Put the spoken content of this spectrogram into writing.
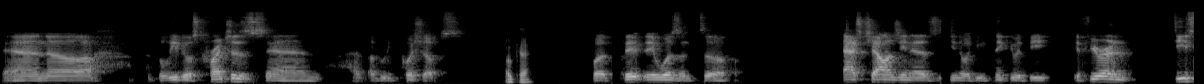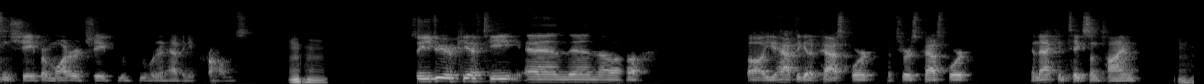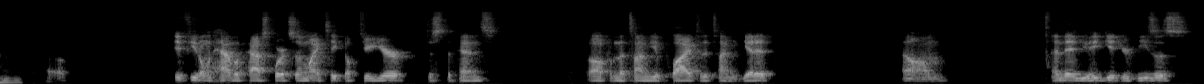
And uh, i believe it was crunches and i believe push-ups. Okay. But it, it wasn't uh, as challenging as you know you'd think it would be. If you're in decent shape or moderate shape, you, you wouldn't have any problems. Mm-hmm. So you do your PFT, and then uh, uh, you have to get a passport, a tourist passport, and that can take some time. Mm-hmm. Uh, if you don't have a passport, so it might take up to a year. Just depends uh, from the time you apply to the time you get it. Um, and then you get your visas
